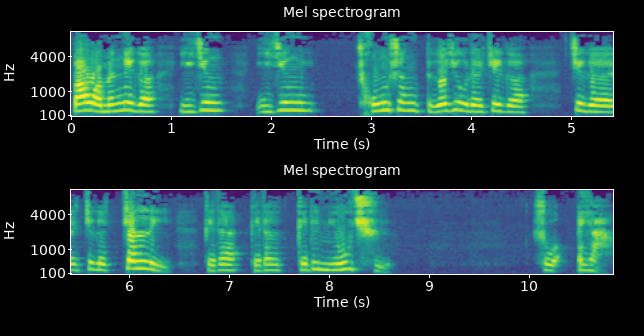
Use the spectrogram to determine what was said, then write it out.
把我们那个已经已经重生得救的这个这个这个真理，给他给他给他扭曲，说：“哎呀，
